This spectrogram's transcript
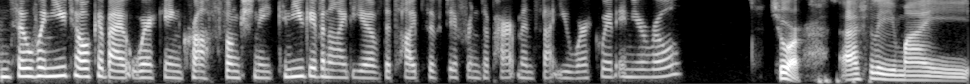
And so when you talk about working cross-functionally, can you give an idea of the types of different departments that you work with in your role? Sure. Actually, my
